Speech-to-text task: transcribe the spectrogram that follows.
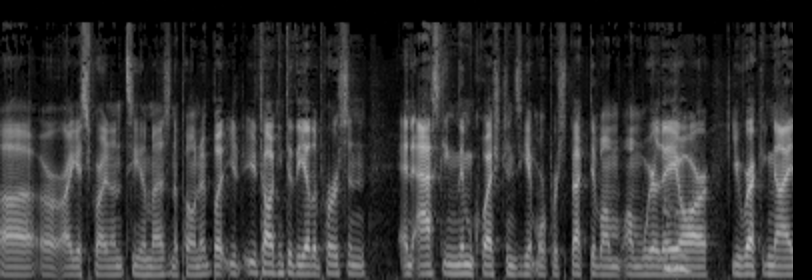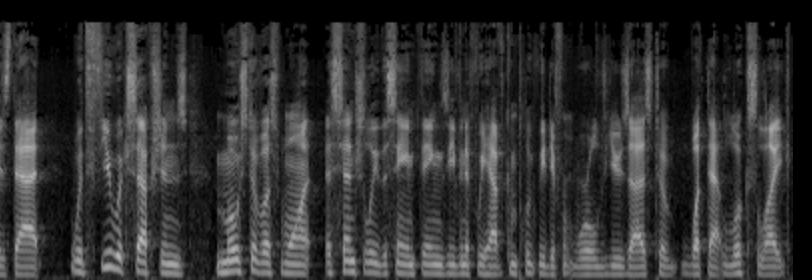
uh, or I guess you probably don't see them as an opponent, but you're, you're, talking to the other person and asking them questions. to get more perspective on, on where they mm-hmm. are. You recognize that, with few exceptions, most of us want essentially the same things, even if we have completely different worldviews as to what that looks like.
